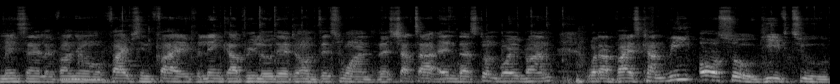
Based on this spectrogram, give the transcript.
Mason Levanyo vibes in five link up reloaded on this one. The Shatta and the Stonebwoy band. What advice can we also give to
